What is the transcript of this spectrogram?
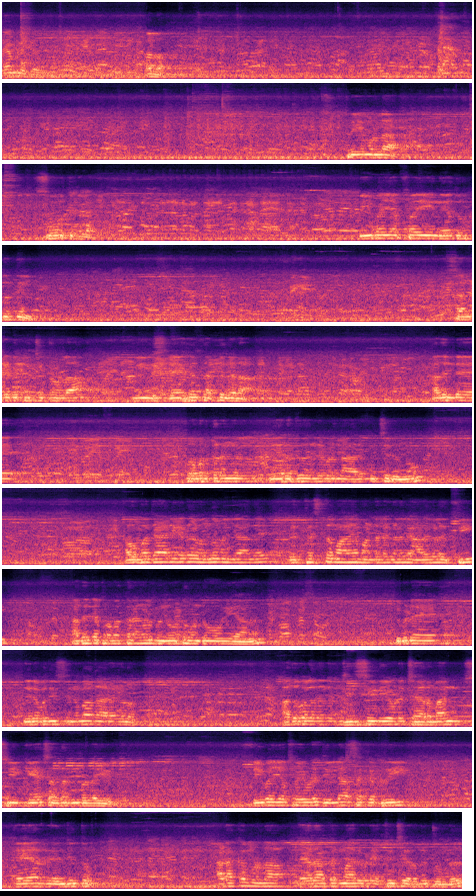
ഞാൻ വിളിച്ചത് ഹലോ പ്രിയമുള്ള സുഹൃത്തുക്കളെ ഡിവൈഎഫ്ഐ നേതൃത്വത്തിൽ സംഘടിപ്പിച്ചിട്ടുള്ള ഈ സ്നേഹ തട്ടുകട. അതിന്റെ പ്രവർത്തനങ്ങൾ നേരത്തെ തന്നെ ഇവിടുന്ന് ആരംഭിച്ചിരുന്നു. ഔപചാരികത ഒന്നുമില്ലാതെ വ്യത്യസ്തമായ മണ്ഡലങ്ങളിലെ ആളുകൾ എത്തി അതിന്റെ പ്രവർത്തനങ്ങൾ മുന്നോട്ട് കൊണ്ടുപോവുകയാണ്. ഇവിടെ നിരവധി സിനിമാ താരങ്ങളും അതുപോലെ തന്നെ ജി സി ഡിയുടെ ചെയർമാൻ ശ്രീ കെ ചന്ദ്രൻപിള്ളയും ഡിവൈഎഫ്ഐയുടെ ജില്ലാ സെക്രട്ടറി എ ആർ രഞ്ജിത്തും അടക്കമുള്ള നേതാക്കന്മാർ ഇവിടെ എത്തിച്ചേർന്നിട്ടുണ്ട്.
